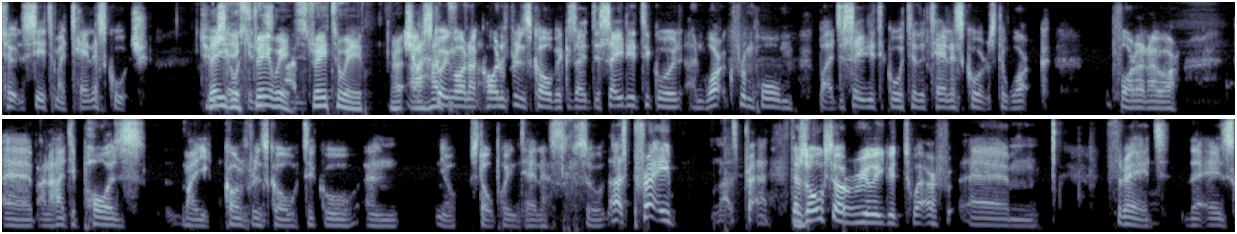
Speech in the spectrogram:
to say to my tennis coach. there you go, straight away, I'm, straight away just going on a conference call because I decided to go and work from home, but I decided to go to the tennis courts to work for an hour, um, and I had to pause my conference call to go and you know stop playing tennis. So that's pretty. That's pretty. There's also a really good Twitter um, thread that is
